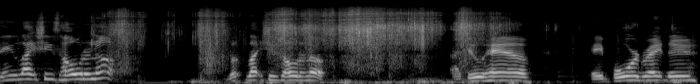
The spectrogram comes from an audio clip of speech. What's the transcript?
Seems like she's holding up. Look like she's holding up. I do have a board right there.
